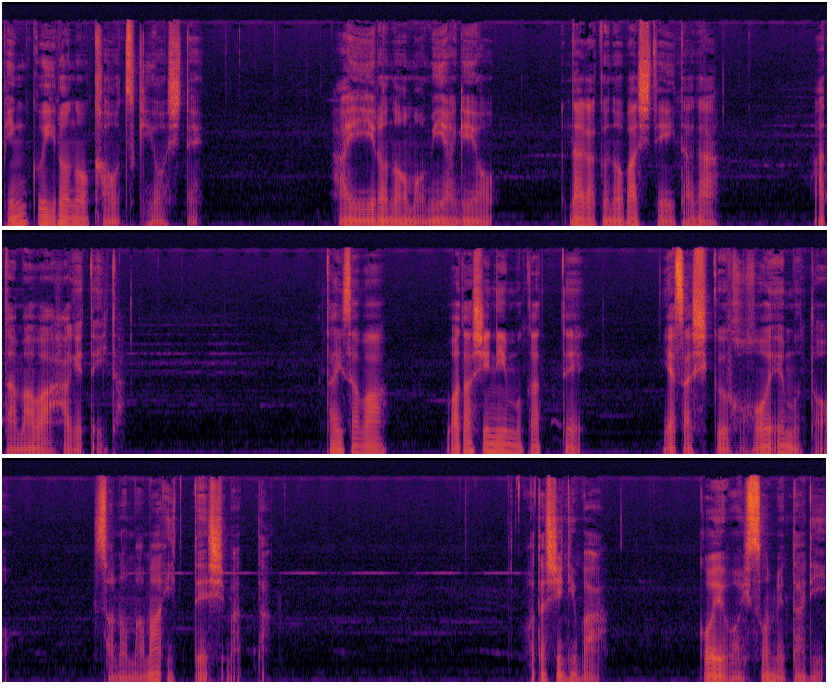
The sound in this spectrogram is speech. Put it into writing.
ピンク色の顔つきをして、灰色のもみあげを長く伸ばしていたが、頭ははげていた。大佐は私に向かって優しく微笑むと、そのまま言ってしまった。私には声を潜めたり、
